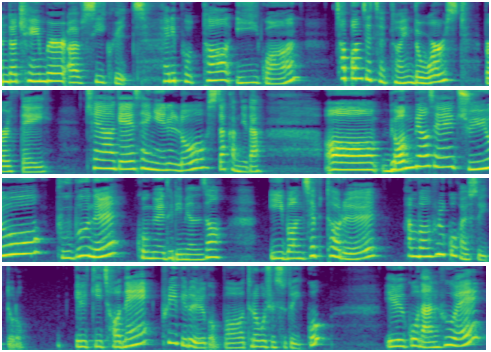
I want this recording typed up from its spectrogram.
and the Chamber of Secrets. 해리포터 2권 첫 번째 챕터인 The Worst Birthday. 최악의 생일로 시작합니다. 어, 몇몇의 주요 부분을 공유해 드리면서 이번 챕터를 한번 훑고 갈 수 있도록 읽기 전에 프리뷰를 읽어 뭐 들어보실 수도 있고 읽고 난 후에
